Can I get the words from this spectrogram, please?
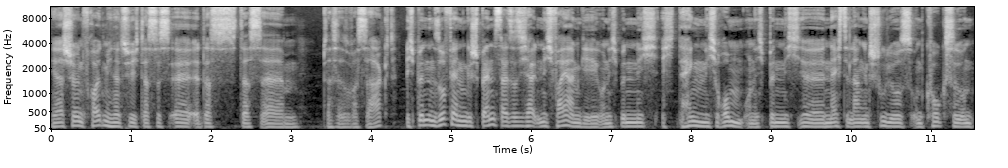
Ja, schön, freut mich natürlich, dass es, äh, dass, dass, ähm, dass er sowas sagt. Ich bin insofern ein Gespenst, als dass ich halt nicht feiern gehe und ich bin nicht, ich hänge nicht rum und ich bin nicht äh, nächtelang in Studios und kokse und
